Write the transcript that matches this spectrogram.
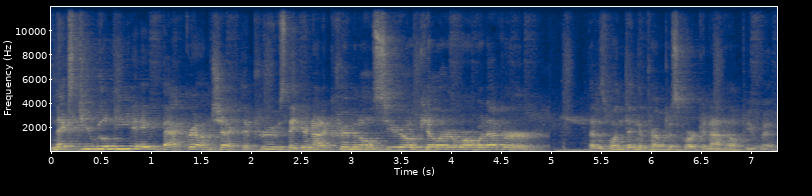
Next, you will need a background check that proves that you're not a criminal, serial killer, or whatever. That is one thing that PrepaScore cannot help you with.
